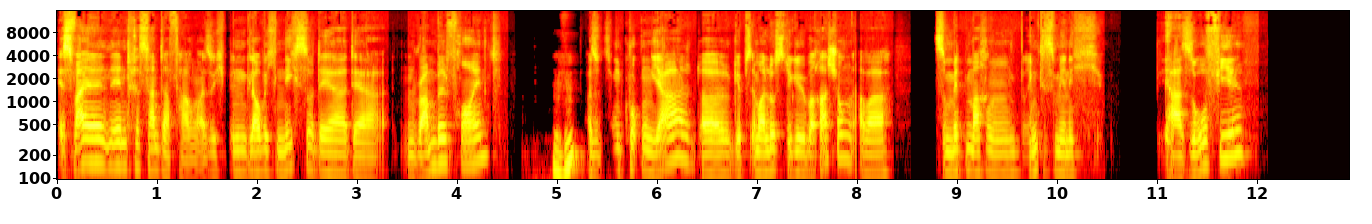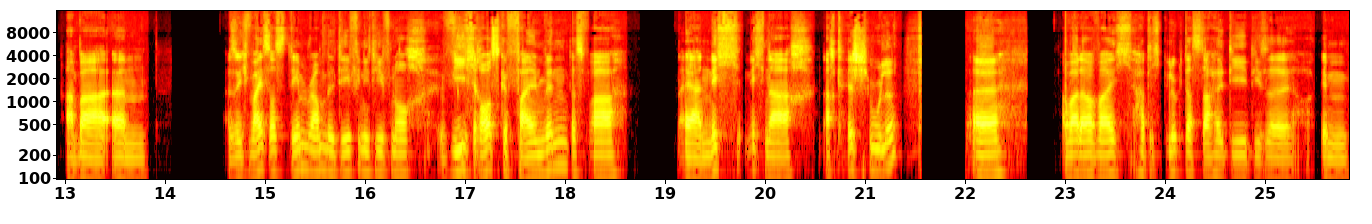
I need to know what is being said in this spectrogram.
es war eine interessante Erfahrung. Also ich bin, glaube ich, nicht so der, der ein Rumble-Freund. Mhm. Also zum Gucken, ja, da gibt es immer lustige Überraschungen, aber zum Mitmachen bringt es mir nicht ja so viel. Aber ähm, also ich weiß aus dem Rumble definitiv noch, wie ich rausgefallen bin. Das war, naja, nicht, nicht nach, nach der Schule. Äh, aber da war ich, hatte ich Glück, dass da halt die, diese im,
